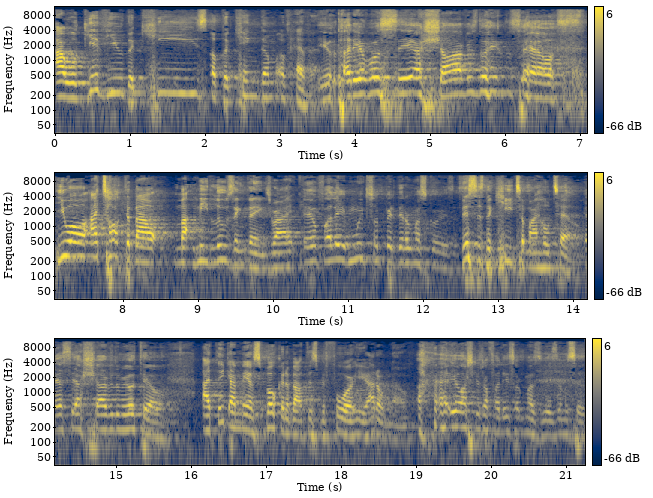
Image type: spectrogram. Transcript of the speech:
I will give you the keys of the kingdom of heaven. Eu darei a você as chaves do reino dos céus. You all, I talked about my, me losing things, right? Eu falei muito sobre perder algumas coisas. This is the key to my hotel. Essa é a chave do meu hotel. I think I may have spoken about this before here. I don't know. Eu acho que eu já falei isso algumas vezes, eu não sei.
